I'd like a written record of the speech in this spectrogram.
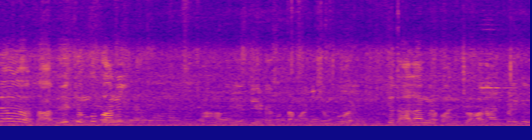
पानी साहब एक चंबू पानी। यहाँ पे एक लीटर कितना पानी चंबू है। इससे डाला मैं पानी तो और आन पड़ गई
